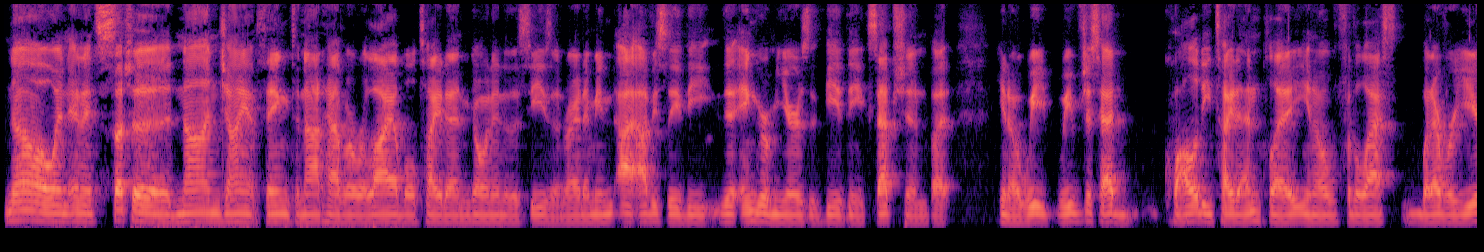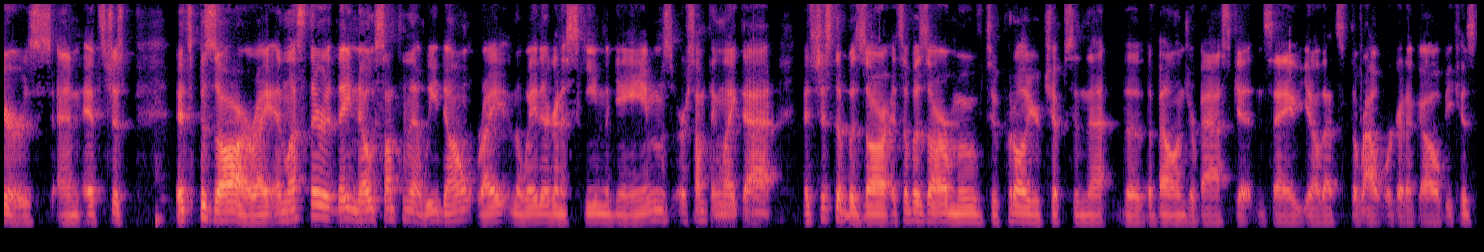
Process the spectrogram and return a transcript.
No, and, and it's such a non-giant thing to not have a reliable tight end going into the season, right? I mean, I, obviously the the Engram years would be the exception, but you know, we we've just had quality tight end play, you know, for the last whatever years, and it's just it's bizarre, right? Unless they're they know something that we don't, right? And the way they're going to scheme the games or something like that. It's just a bizarre. It's a bizarre move to put all your chips in that the the Bellinger basket and say, you know, that's the route we're going to go because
